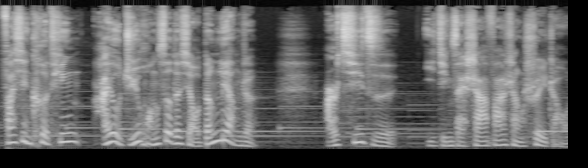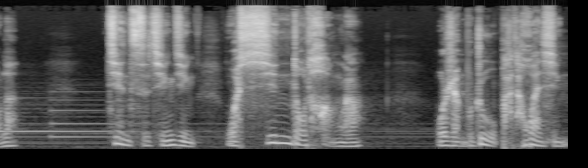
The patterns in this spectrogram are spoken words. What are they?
发现客厅还有橘黄色的小灯亮着，而妻子已经在沙发上睡着了。见此情景，我心都疼了，我忍不住把他唤醒，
